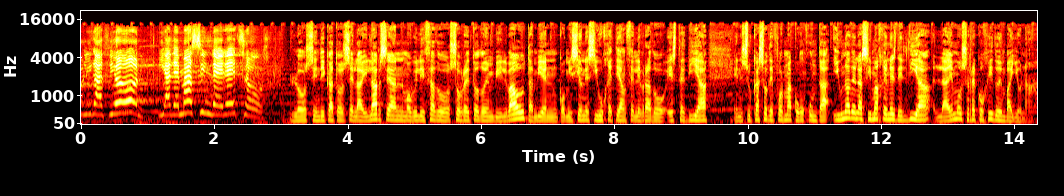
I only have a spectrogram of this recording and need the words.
obligación y además sin derechos. Los sindicatos ELA y LAB se han movilizado sobre todo en Bilbao, también comisiones y UGT han celebrado este día, en su caso de forma conjunta, y una de las imágenes del día la hemos recogido en Bayona.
